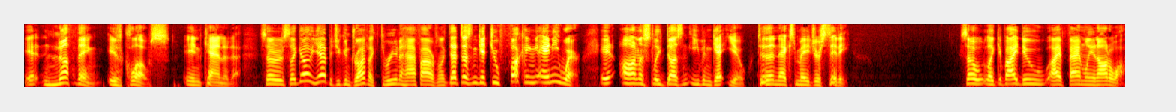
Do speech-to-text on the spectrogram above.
it, nothing is close in Canada. So it's like, oh yeah, but you can drive like three and a half hours. I'm like, that doesn't get you fucking anywhere. It honestly doesn't even get you to the next major city. So, like, if I do, I have family in Ottawa.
